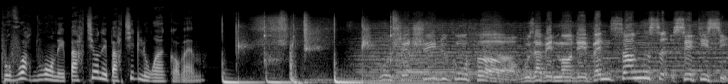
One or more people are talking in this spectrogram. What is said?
pour voir d'où on est parti. On est parti de loin quand même. Vous cherchez du confort. Vous avez demandé Benson's, c'est ici.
